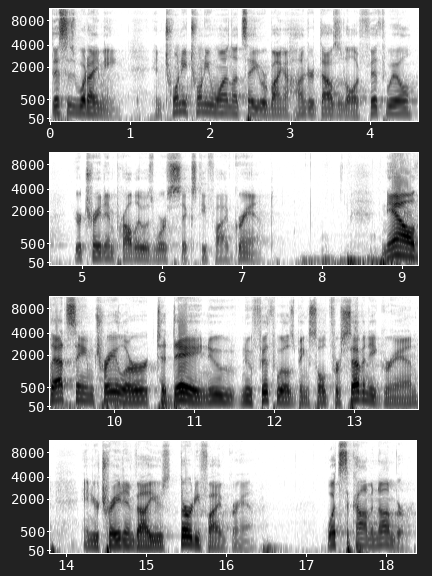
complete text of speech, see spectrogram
This is what I mean. In 2021, let's say you were buying a $100,000 fifth wheel, your trade in probably was worth 65 grand. Now that same trailer today, new new fifth wheel is being sold for 70 grand and your trade-in value is 35 grand. What's the common number?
